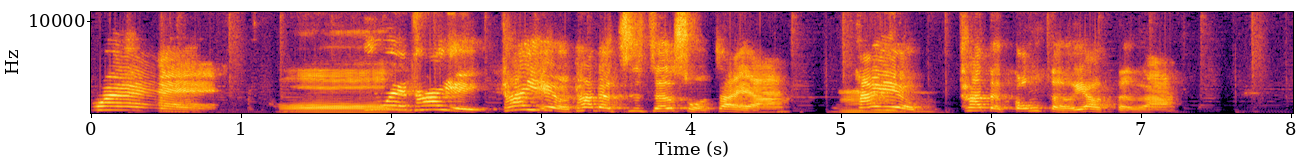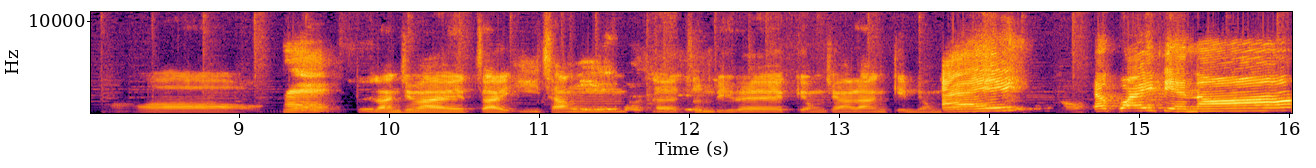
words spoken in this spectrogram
对，哦，因为他也他也有他的职责所在啊，嗯他也有他的功德要得啊。哦，哎所以咱即摆在宜昌呃准备要恭请咱金龙，哎好，要乖一点哦。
